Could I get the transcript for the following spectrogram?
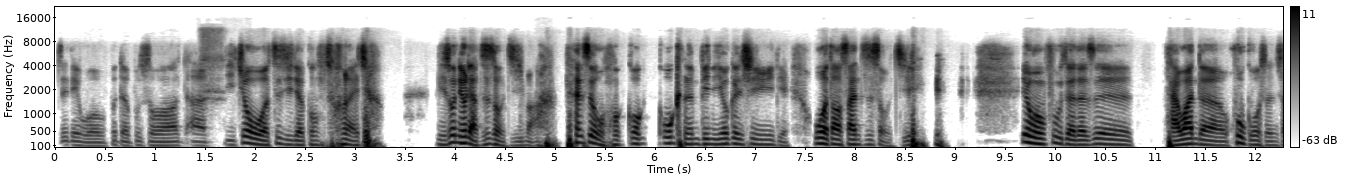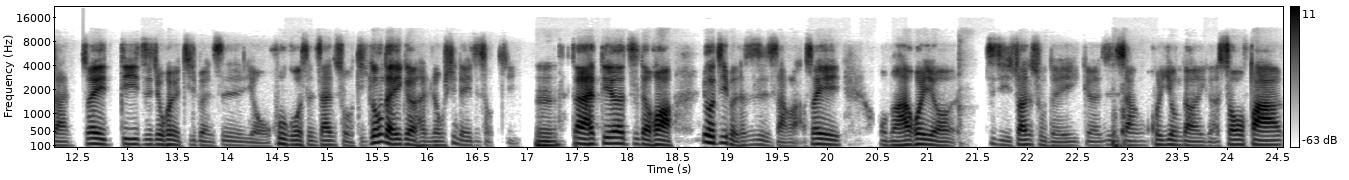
这点我不得不说，呃，你就我自己的工作来讲。你说你有两只手机嘛？但是我我我可能比你又更幸运一点，我有到三只手机，因为我们负责的是台湾的护国神山，所以第一支就会基本是有护国神山所提供的一个很荣幸的一只手机。嗯，再来第二支的话，又基本上是日商了，所以我们还会有自己专属的一个日商会用到一个收发，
